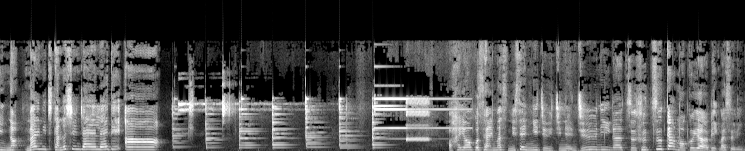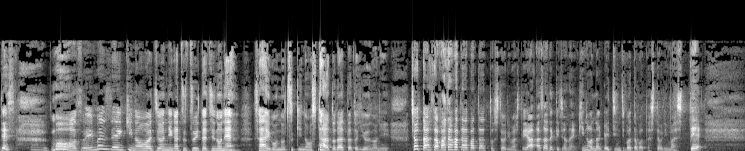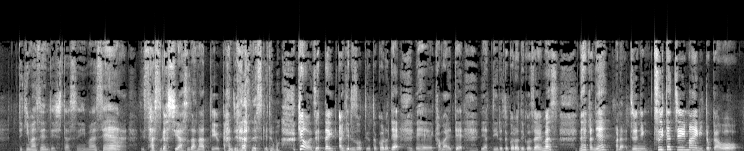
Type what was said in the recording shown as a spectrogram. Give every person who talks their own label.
Speaker 1: みんの毎日楽しんじゃえレディオおはようございます。2021年12月2日木曜日、マスミンです。もうすいません。昨日は12月1日のね、最後の月のスタートだったというのに、ちょっと朝バタバタバタっとしておりまして、いや、朝だけじゃない。昨日はなんか一日バタバタしておりまして、できませんでした。すいません。さすが幸せだなっていう感じなんですけども。今日は絶対あげるぞっていうところで、えー構えてやっているところでございます。なんかねほら12 1日参りとかを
